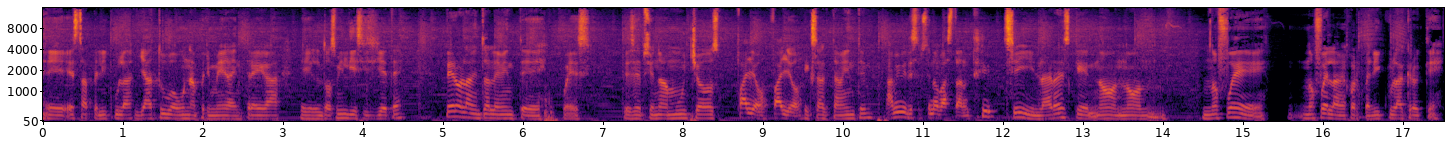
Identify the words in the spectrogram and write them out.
eh, esta película ya tuvo una primera entrega el 2017, pero lamentablemente pues decepcionó a muchos. Falló, falló. Exactamente. A mí me decepcionó bastante. Sí, la verdad es que no, no, no fue, no fue la mejor película. Creo que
